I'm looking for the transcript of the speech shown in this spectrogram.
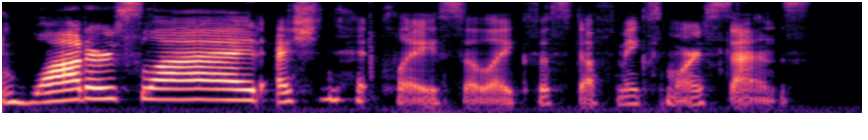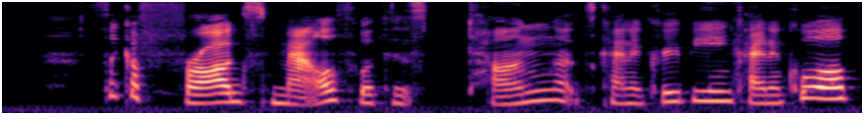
water slide. I shouldn't hit play so like the stuff makes more sense. It's like a frog's mouth with his tongue. That's kind of creepy and kind of cool.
